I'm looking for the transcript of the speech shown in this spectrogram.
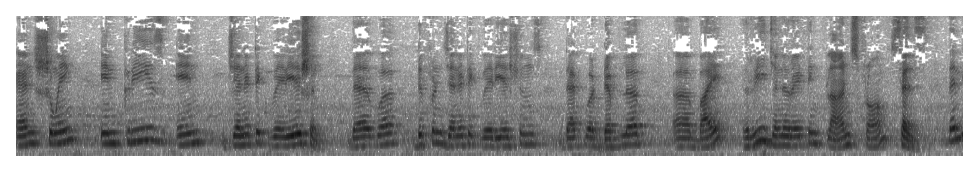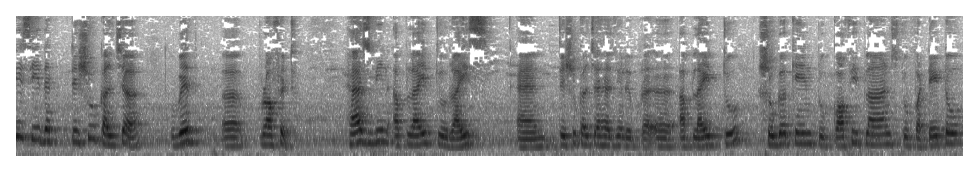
and showing increase in genetic variation. There were different genetic variations that were developed uh, by regenerating plants from cells. Then we see that tissue culture with uh, profit has been applied to rice and tissue culture has been uh, applied to sugarcane, to coffee plants, to potato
